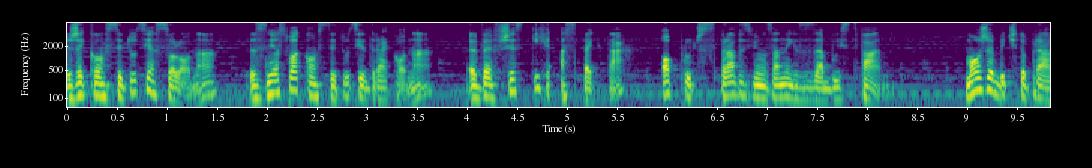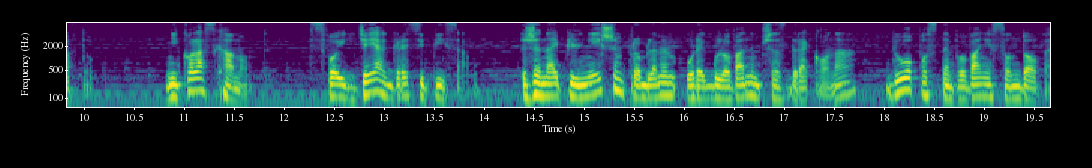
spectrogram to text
że konstytucja Solona zniosła konstytucję Drakona we wszystkich aspektach oprócz spraw związanych z zabójstwami. Może być to prawdą. Nicolas Hammond w swoich dziejach Grecji pisał, że najpilniejszym problemem uregulowanym przez Drakona było postępowanie sądowe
